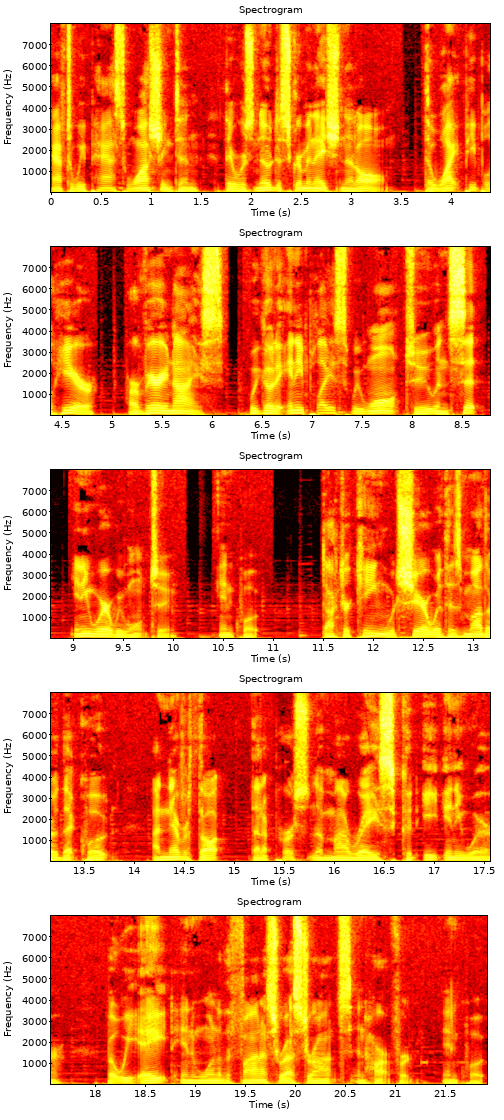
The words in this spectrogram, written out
After we passed Washington, there was no discrimination at all. The white people here are very nice. We go to any place we want to and sit anywhere we want to. End quote. Dr. King would share with his mother that, quote, I never thought that a person of my race could eat anywhere, but we ate in one of the finest restaurants in Hartford. end quote.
